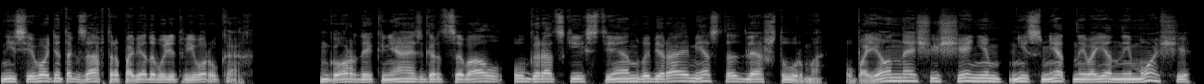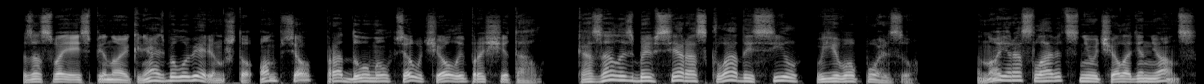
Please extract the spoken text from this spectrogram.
Не сегодня, так завтра победа будет в его руках. Гордый князь горцевал у городских стен, выбирая место для штурма. Упоенный ощущением несметной военной мощи за своей спиной, князь был уверен, что он все продумал, все учел и просчитал. Казалось бы, все расклады сил в его пользу. Но Ярославец не учел один нюанс.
